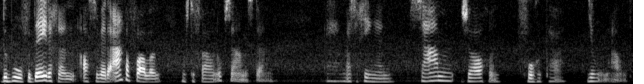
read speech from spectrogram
de boel verdedigen. Als ze werden aangevallen, moesten vrouwen ook samen staan. maar ze gingen samen zorgen voor elkaar, jong en oud.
